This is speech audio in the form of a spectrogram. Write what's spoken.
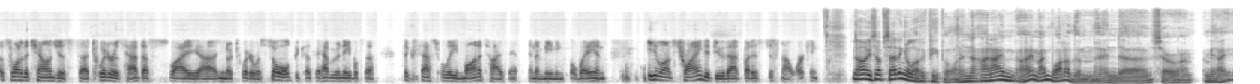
That's one of the challenges uh, Twitter has had. That's why uh, you know Twitter was sold because they haven't been able to successfully monetize it in a meaningful way. And Elon's trying to do that, but it's just not working. No, he's upsetting a lot of people, and and I'm I'm I'm one of them. And uh, so um, I mean I.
